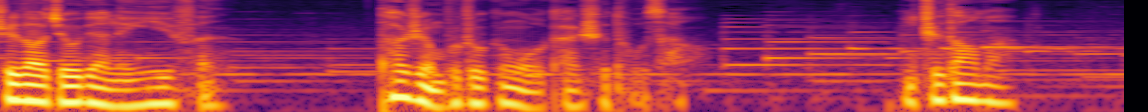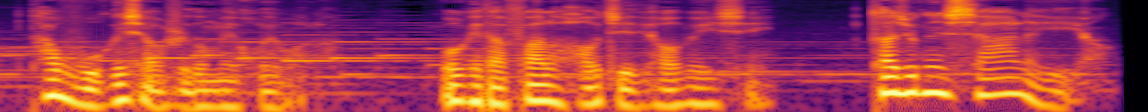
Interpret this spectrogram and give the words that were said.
直到九点零一分，他忍不住跟我开始吐槽：“你知道吗？他五个小时都没回我了。我给他发了好几条微信，他就跟瞎了一样。”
